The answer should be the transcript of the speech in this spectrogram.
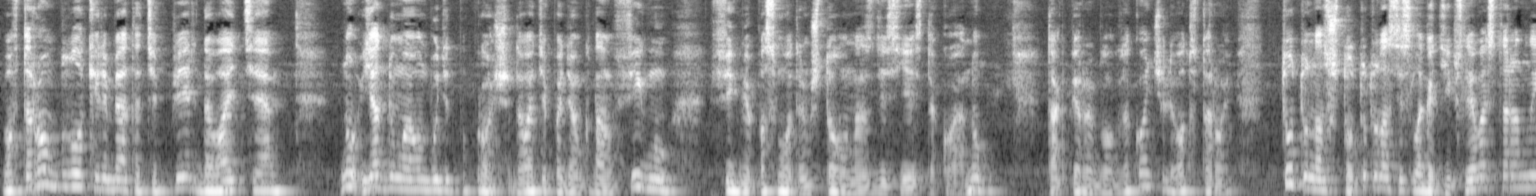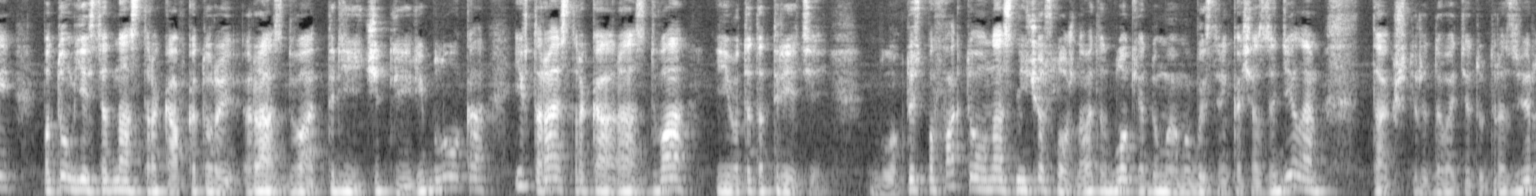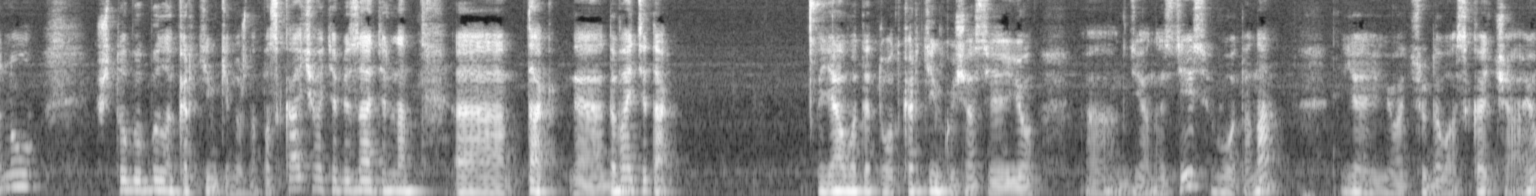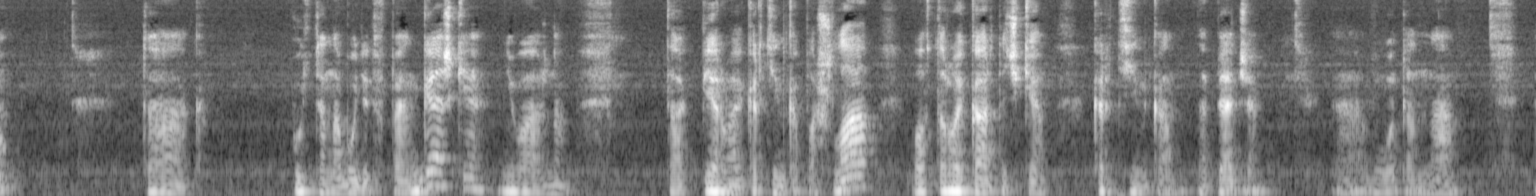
Во втором блоке, ребята, теперь давайте... Ну, я думаю, он будет попроще. Давайте пойдем к нам в фигму. В фигме посмотрим, что у нас здесь есть такое. Ну, так, первый блок закончили, вот второй. Тут у нас что? Тут у нас есть логотип с левой стороны. Потом есть одна строка, в которой раз, два, три, четыре блока. И вторая строка раз, два. И вот это третий блок. То есть по факту у нас ничего сложного. Этот блок, я думаю, мы быстренько сейчас заделаем. Так, что же, давайте я тут разверну. Чтобы было, картинки нужно поскачивать обязательно. Э, так, э, давайте так. Я вот эту вот картинку, сейчас я ее а, где она здесь, вот она. Я ее отсюда вас скачаю. Так, пусть она будет в PNG-шке, неважно. Так, первая картинка пошла. Во второй карточке картинка, опять же, э, вот она.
